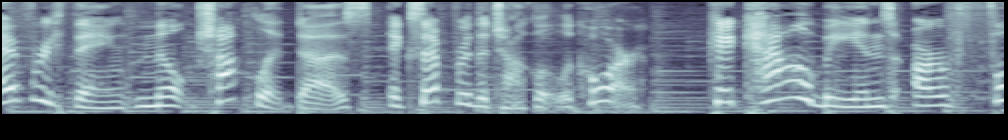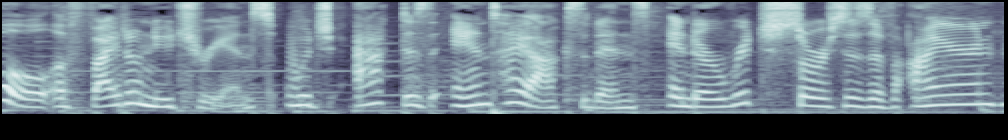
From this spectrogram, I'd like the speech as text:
everything milk chocolate does, except for the chocolate liqueur. Cacao beans are full of phytonutrients, which act as antioxidants and are rich sources of iron,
